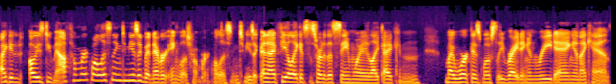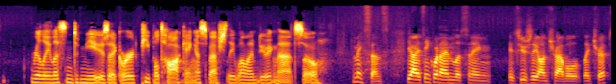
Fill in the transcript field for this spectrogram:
I could always do math homework while listening to music, but never English homework while listening to music. And I feel like it's sort of the same way. Like I can, my work is mostly writing and reading, and I can't really listen to music or people talking, especially while I'm doing that. So Makes sense. Yeah, I think when I'm listening, it's usually on travel, like trips.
